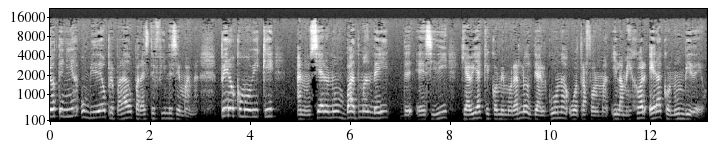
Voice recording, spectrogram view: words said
yo tenía un video preparado para este fin de semana, pero como vi que anunciaron un Batman Day, decidí que había que conmemorarlo de alguna u otra forma y la mejor era con un video.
